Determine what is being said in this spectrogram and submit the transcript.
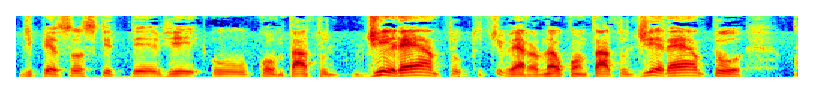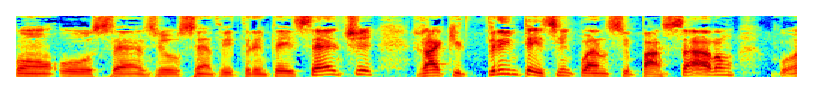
de pessoas que teve o contato direto, que tiveram né, o contato direto com o Césio 137, já que 35 anos se passaram, uh,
